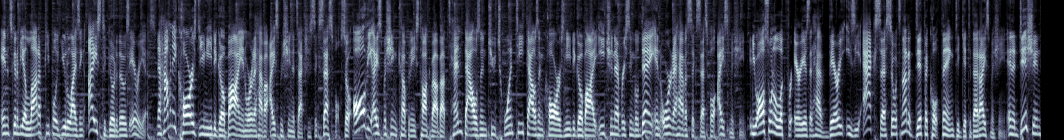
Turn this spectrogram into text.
and it's going to be a lot of people utilizing ice to go to those areas. Now, how many cars do you need to go by in order to have an ice machine that's actually successful? So all the ice machine companies talk about about 10,000 to 20,000 cars need to go by each and every single day in order to have a successful ice machine. And you also want to look for areas that have very easy access so it's not a difficult thing to get to that ice machine. In addition,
